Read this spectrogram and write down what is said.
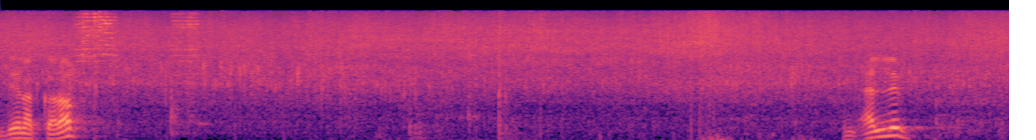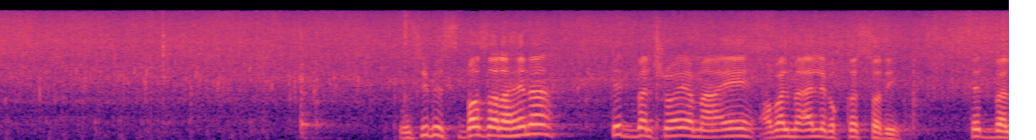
إدينا الكرفس. نقلب. ونسيب البصلة هنا تدبل شوية مع إيه؟ عقبال ما أقلب القصة دي. تدبل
